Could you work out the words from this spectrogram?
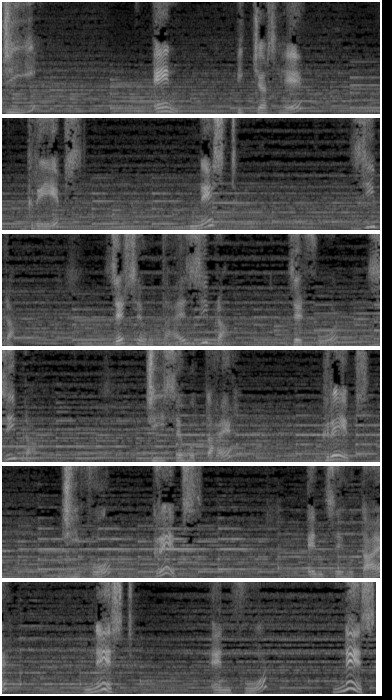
G N pictures है. ग्रेप्स नेस्ट जीब्रा जेड से होता है zebra Z for zebra G से होता है grapes G for grapes N से होता है nest. N for nest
